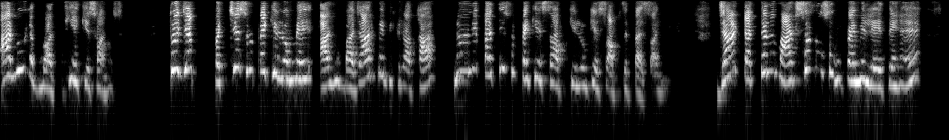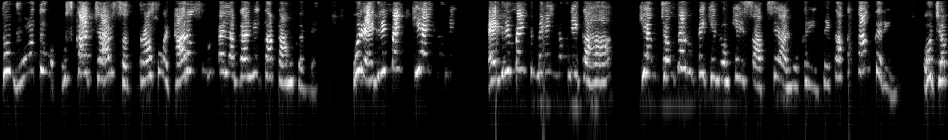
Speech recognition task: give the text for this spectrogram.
आलू लगवाती है किसानों से। तो जब पच्चीस रुपए किलो में आलू बाज़ार में बिक रहा था। उन्होंने पैंतीस रुपए के हिसाब, किलो के हिसाब से पैसा लिया। जहाँ ट्रैक्टर हम आठ सौ, नौ सौ रुपए में लेते हैं तो वो तो उसका चार सत्रह सौ, अठारह सौ रुपए लगाने का काम कर रहे हैं। और एग्रीमेंट किया इन्होंने। एग्रीमेंट में इन्होंने कहा कि हम चौदह रुपए किलो के हिसाब से आलू खरीदने का काम करेंगे। और जब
